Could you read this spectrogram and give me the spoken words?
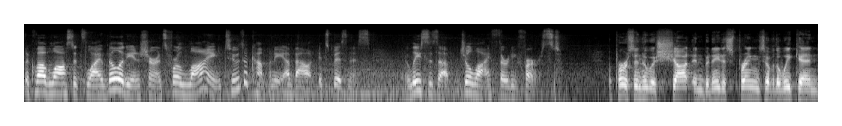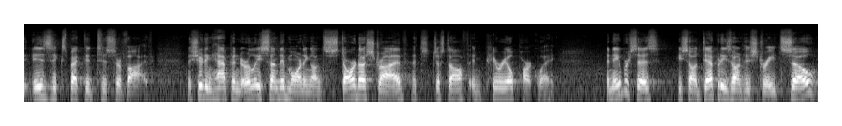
the club lost its liability insurance for lying to the company about its business. The lease is up July 31st. A person who was shot in Bonita Springs over the weekend is expected to survive. The shooting happened early Sunday morning on Stardust Drive, that's just off Imperial Parkway. A neighbor says he saw deputies on his street, so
